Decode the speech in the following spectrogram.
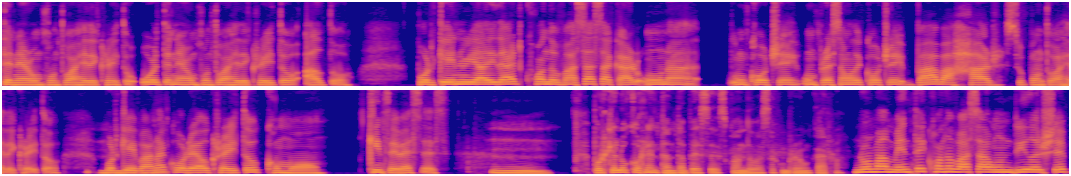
tener un puntuaje de crédito o tener un puntuaje de crédito alto. Porque en realidad cuando vas a sacar una, un coche, un préstamo de coche, va a bajar su puntuaje de crédito. Porque van a correr el crédito como 15 veces. Mm. ¿Por qué lo corren tantas veces cuando vas a comprar un carro? Normalmente cuando vas a un dealership,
